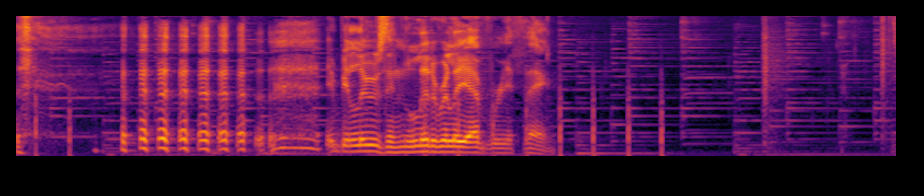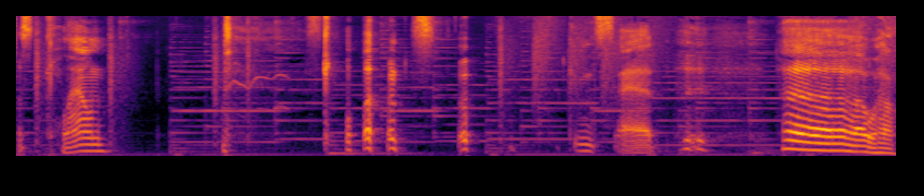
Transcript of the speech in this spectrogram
he'd be losing literally everything. This clown. this clown is so fucking sad. Oh, well.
